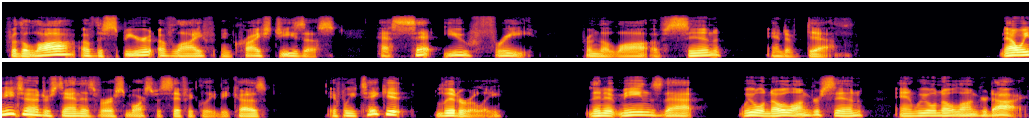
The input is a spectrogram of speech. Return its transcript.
For the law of the Spirit of life in Christ Jesus has set you free from the law of sin and of death. Now, we need to understand this verse more specifically because if we take it literally, then it means that we will no longer sin and we will no longer die.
